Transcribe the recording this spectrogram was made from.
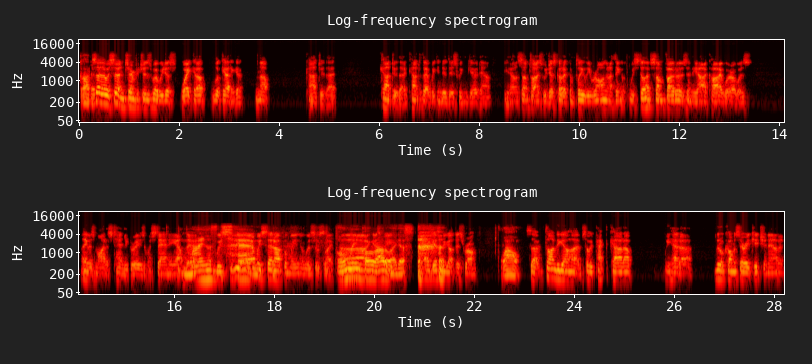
Got it. So there were certain temperatures where we just wake up, look out, and go, "No, can't do that. Can't do that. Can't do that. We can do this. We can go down." You know, and sometimes we just got it completely wrong. And I think we still have some photos in the archive where it was, I think it was minus ten degrees, and we're standing out there. Minus we 10. yeah, and we set up, and we it was just like Only in "Ah, Colorado, I I guess, guess. we, I guess we got this wrong. wow. So time to go home. So we packed the cart up. We had a little commissary kitchen out in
